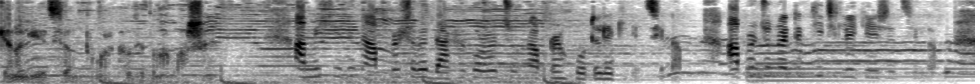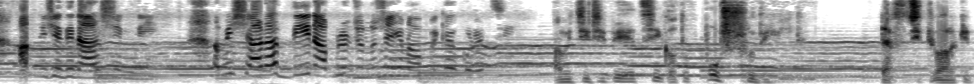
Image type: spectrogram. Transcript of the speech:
কেন গিয়েছিলাম তোমার খোঁজে তোমার বাসায়? আমি সেদিন আপনার সাথে দেখা করার জন্য আপনার হোটেলে গিয়েছিলাম। আপনার জন্য একটা চিঠি লিখে এসেছিলাম। আপনি সেদিন আসেননি। আমি সারা দিন আপনার জন্য সেখানে অপেক্ষা করেছি। আমি চিঠি পেয়েছি গত পরশু দিন। চিঠি মার্কেট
